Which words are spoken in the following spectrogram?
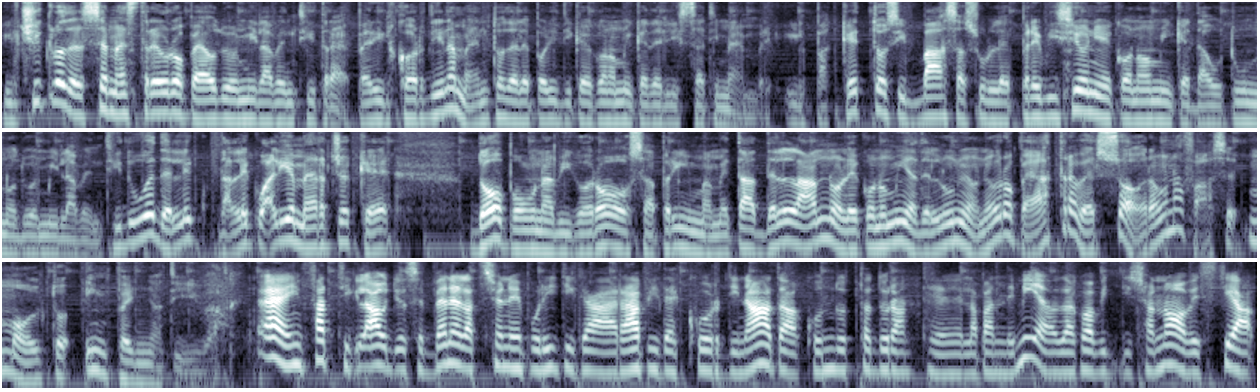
il ciclo del semestre europeo 2023 per il coordinamento delle politiche economiche degli Stati membri. Il pacchetto si basa sulle previsioni economiche d'autunno 2022, delle, dalle quali emerge che Dopo una vigorosa prima metà dell'anno, l'economia dell'Unione Europea attraversa ora una fase molto impegnativa. Eh, infatti Claudio, sebbene l'azione politica rapida e coordinata condotta durante la pandemia da Covid-19 stia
